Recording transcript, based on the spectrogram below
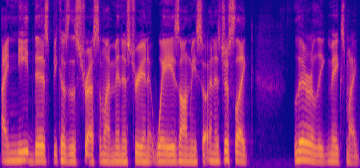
I need this because of the stress of my ministry, and it weighs on me. So, and it's just like literally makes my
